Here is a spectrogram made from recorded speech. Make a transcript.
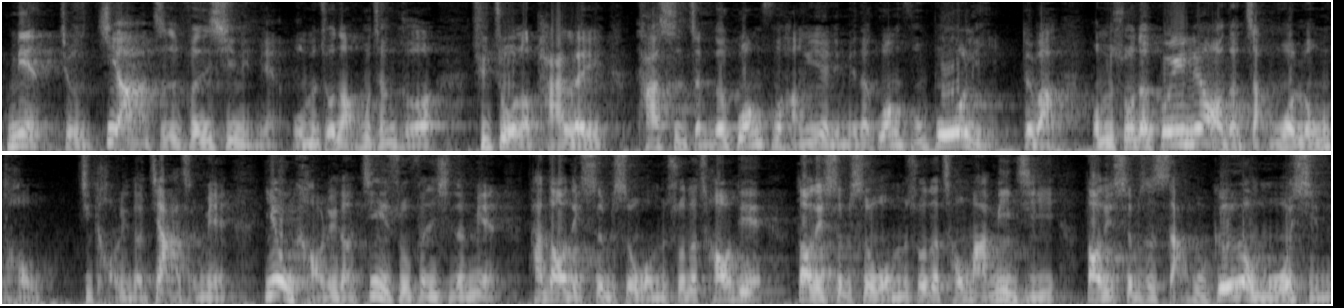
面，就是价值分析里面，我们左脑护城河去做了排雷，它是整个光伏行业里面的光伏玻璃，对吧？我们说的硅料的掌握龙头。既考虑到价值面，又考虑到技术分析的面，它到底是不是我们说的超跌？到底是不是我们说的筹码密集？到底是不是散户割肉模型？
